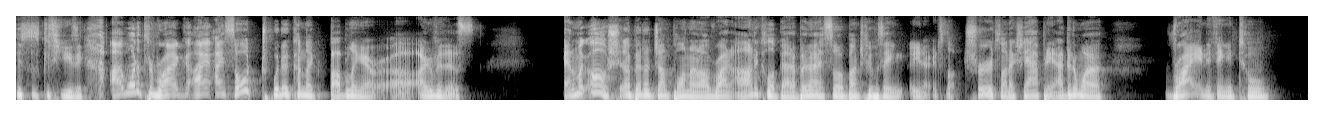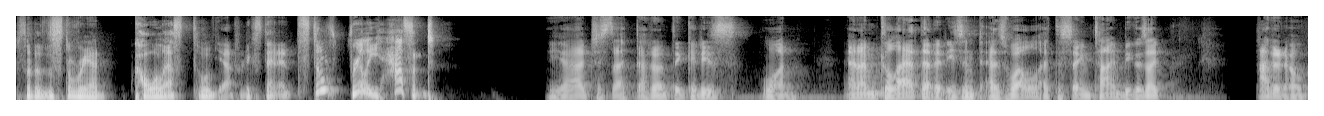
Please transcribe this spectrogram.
this is confusing. I wanted to write. I, I saw Twitter kind of like bubbling uh, over this, and I'm like, oh shit, I better jump on and I'll write an article about it. But then I saw a bunch of people saying, you know, it's not true. It's not actually happening. I didn't want to write anything until sort of the story had coalesced to a Yeah. to an extent. It still really hasn't. Yeah, I just I, I don't think it is one. and I'm glad that it isn't as well at the same time because I, I don't know,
